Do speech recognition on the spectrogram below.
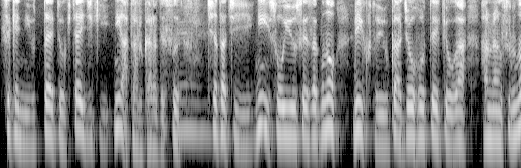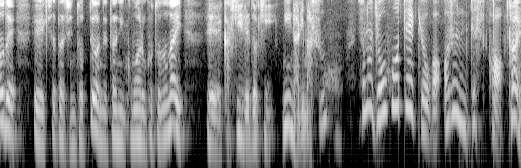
世間に訴えておきたい時期にあたるからです。記者たちにそういう政策のリークというか情報提供が氾濫するので、えー、記者たちにとってはネタに困ることのない、えー、書き入れ時になります。その情報提供があるんですか？はい。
